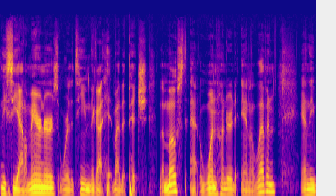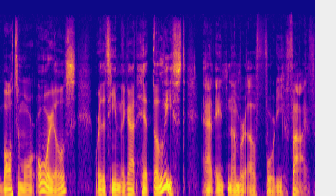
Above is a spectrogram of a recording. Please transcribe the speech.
The Seattle Mariners were the team that got hit by the pitch the most at 111, and the Baltimore Orioles were the team that got hit the least at a number of 45.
